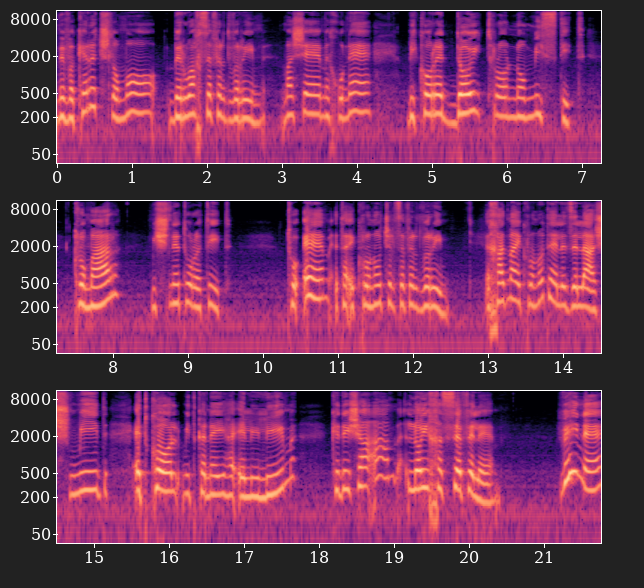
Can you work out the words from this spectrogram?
מבקר את שלמה ברוח ספר דברים, מה שמכונה ביקורת דויטרונומיסטית, כלומר, משנה תורתית, תואם את העקרונות של ספר דברים. אחד מהעקרונות האלה זה להשמיד את כל מתקני האלילים, כדי שהעם לא ייחשף אליהם. והנה,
